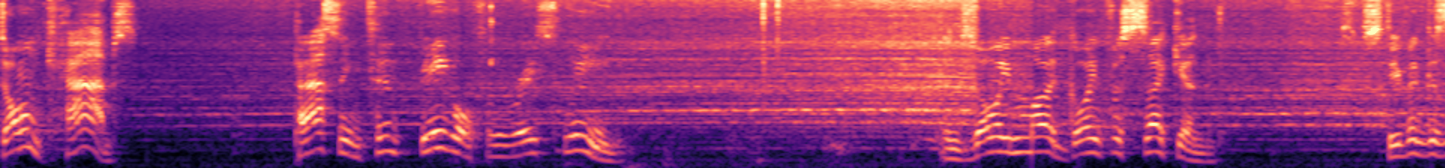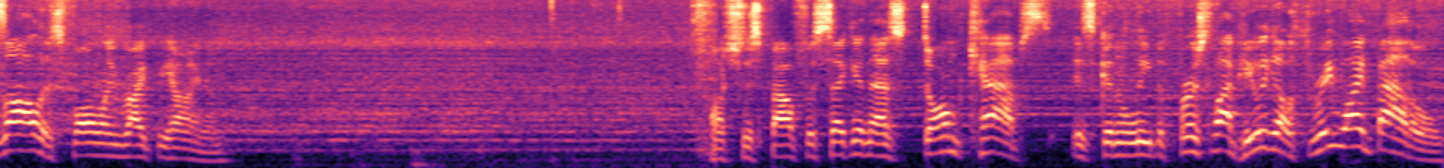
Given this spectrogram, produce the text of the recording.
Dom Capps passing Tim Fiegel for the race lead. And Zoe Mudd going for second. Stephen Gonzalez falling right behind him. Watch this battle for second as Dom Capps is going to lead the first lap. Here we go, three wide battle.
